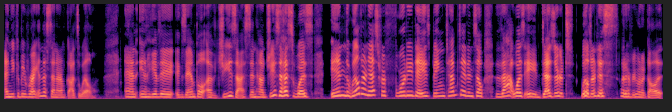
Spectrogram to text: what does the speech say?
And you could be right in the center of God's will. And you know, he gave the example of Jesus and how Jesus was in the wilderness for 40 days being tempted. And so that was a desert wilderness, whatever you want to call it,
